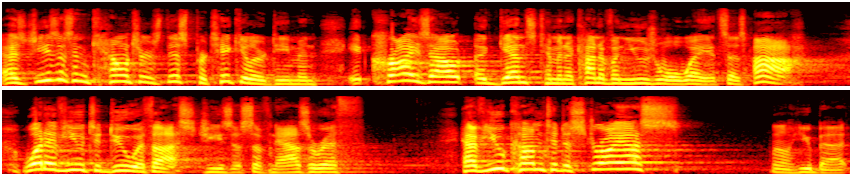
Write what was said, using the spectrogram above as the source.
as Jesus encounters this particular demon, it cries out against him in a kind of unusual way. It says, Ha! What have you to do with us, Jesus of Nazareth? Have you come to destroy us? Well, you bet.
